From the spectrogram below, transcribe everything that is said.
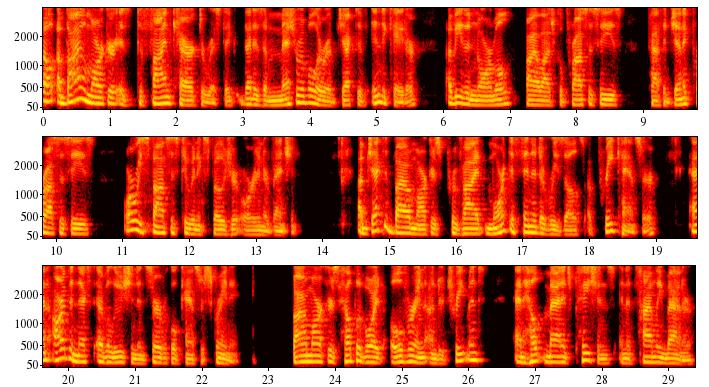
Well, a biomarker is a defined characteristic that is a measurable or objective indicator of either normal biological processes, pathogenic processes, or responses to an exposure or intervention. Objective biomarkers provide more definitive results of precancer and are the next evolution in cervical cancer screening. Biomarkers help avoid over and under treatment and help manage patients in a timely manner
